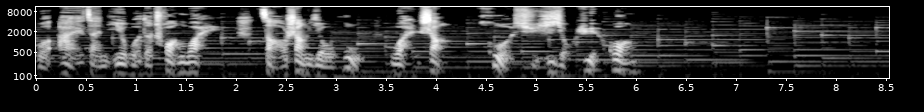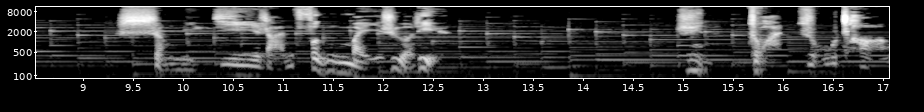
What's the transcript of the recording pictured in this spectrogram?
我爱在你我的窗外，早上有雾，晚上或许有月光。生命依然丰美热烈，运转如常。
